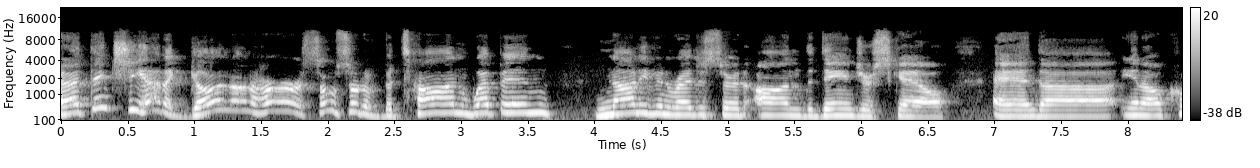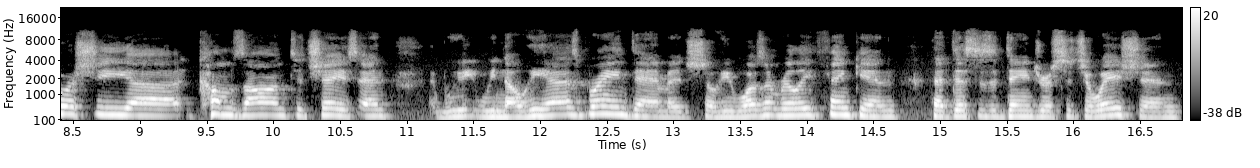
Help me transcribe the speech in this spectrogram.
and I think she had a gun on her or some sort of baton weapon, not even registered on the danger scale. And, uh, you know, of course, she uh, comes on to Chase, and we, we know he has brain damage, so he wasn't really thinking that this is a dangerous situation.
